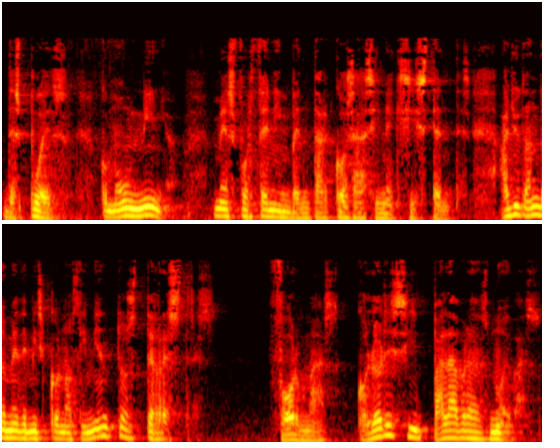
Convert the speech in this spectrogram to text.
Después, como un niño, me esforcé en inventar cosas inexistentes, ayudándome de mis conocimientos terrestres, formas, colores y palabras nuevas.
